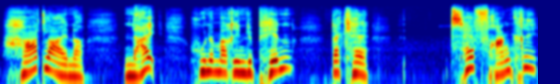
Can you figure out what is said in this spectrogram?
hardliner. Nej, hun er Marine Le Pen, der kan tage Frankrig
